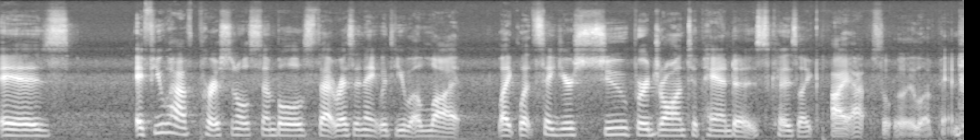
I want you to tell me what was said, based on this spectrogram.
is if you have personal symbols that resonate with you a lot, like let's say you're super drawn to pandas, because like I absolutely love pandas.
